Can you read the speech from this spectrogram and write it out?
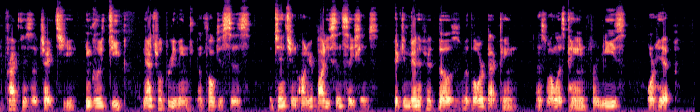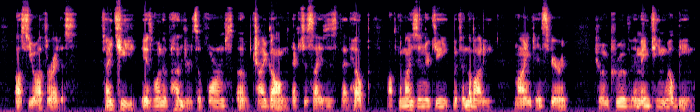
The practice of Tai Chi includes deep, natural breathing and focuses attention on your body sensations. It can benefit those with lower back pain as well as pain from knees or hip osteoarthritis. Tai Chi is one of hundreds of forms of Qigong exercises that help optimize energy within the body, mind, and spirit to improve and maintain well being.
